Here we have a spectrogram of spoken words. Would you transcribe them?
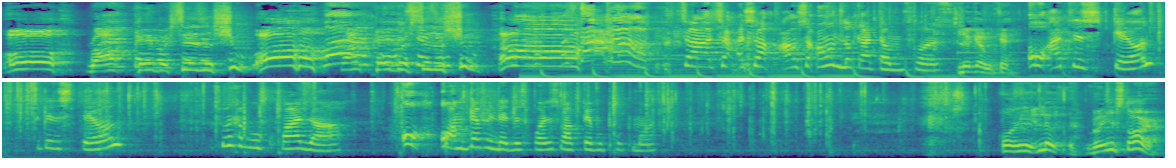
Oh, rock, paper, scissors, shoot. Oh, rock, paper, scissors, shoot. Oh. So, so, so, so, so I want to look at them first. Look at them, okay. Oh, I can scale. I can scale. We have a Quaza. Oh, oh, I'm definitely this one. This is my favorite Pokemon. Oh, look, Brilliant Star.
